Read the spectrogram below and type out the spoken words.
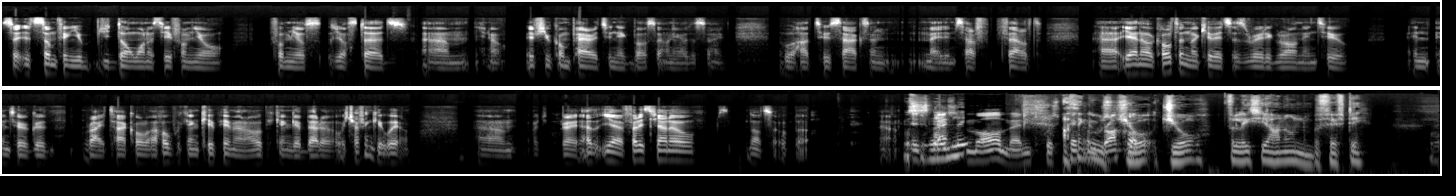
So it's something you you don't want to see from your from your your studs. Um, you know, if you compare it to Nick Bosa on the other side, who had two sacks and made himself felt. Uh, yeah, no, Colton McKivitz has really grown into in, into a good right tackle. I hope we can keep him, and I hope he can get better, which I think he will. Um, which is great. Uh, yeah, Feliciano, not so, but What's his his name, best Lee? moment was I think it was Brock Joe. Joe Feliciano, number fifty.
